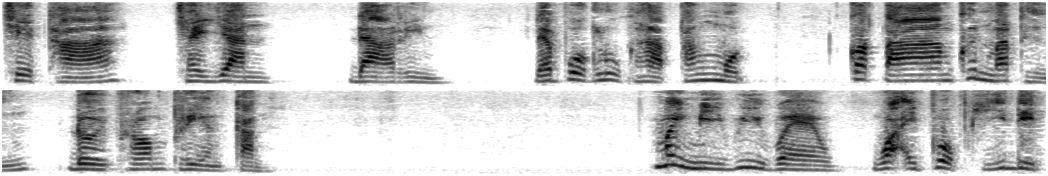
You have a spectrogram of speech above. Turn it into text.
เชษฐาชายัน ดาริน และพวกลูกหาบทั้งหมด ก็ตามขึ้นมาถึงโดยพร้อมเพรียงกัน ไม่มีวี่แววว่าไอ้พวกผีดิบ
